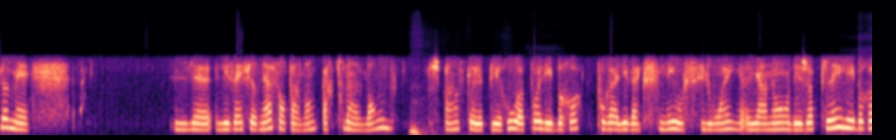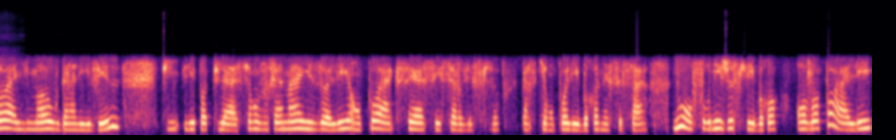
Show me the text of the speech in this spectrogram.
là, mais les infirmières sont en manque partout dans le monde. Hmm. Je pense que le Pérou n'a pas les bras pour aller vacciner aussi loin. Il y en a déjà plein les bras à Lima ou dans les villes. Puis les populations vraiment isolées n'ont pas accès à ces services-là parce qu'ils n'ont pas les bras nécessaires. Nous, on fournit juste les bras. On ne va pas aller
